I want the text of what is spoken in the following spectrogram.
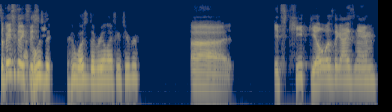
So basically, it's Who was the who was the real life YouTuber? uh, it's Keith Gill was the guy's name,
